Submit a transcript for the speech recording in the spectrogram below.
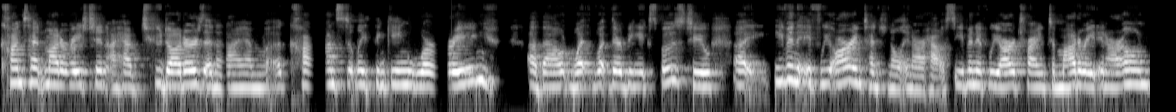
content moderation. I have two daughters and I am uh, constantly thinking, worrying about what, what they're being exposed to, uh, even if we are intentional in our house, even if we are trying to moderate in our own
